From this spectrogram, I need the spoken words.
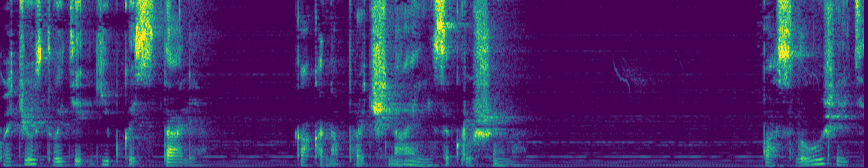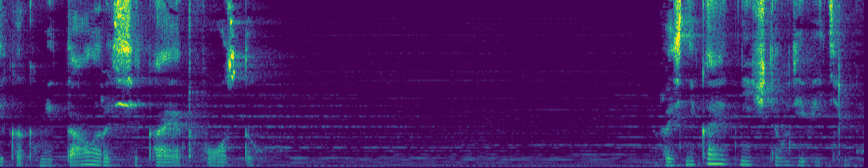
Почувствуйте гибкость стали, как она прочна и несокрушима. Послушайте, как металл рассекает воздух. Возникает нечто удивительное.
